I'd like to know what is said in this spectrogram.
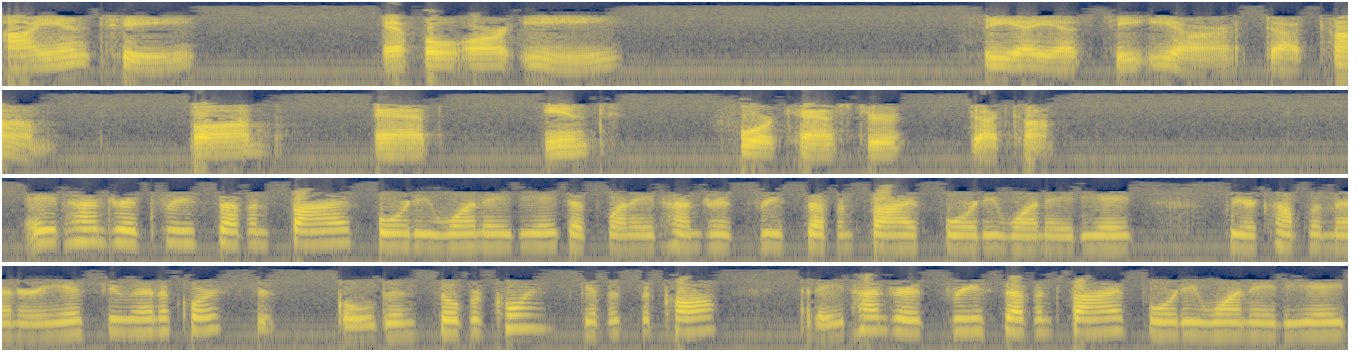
I-N-T F-O-R-E C-A-S-T-E-R dot com. Bob at intforecaster dot com. 800-375-4188. That's 1-800-375-4188 for your complimentary issue. And, of course, your gold and silver coins. Give us a call at 800-375-4188.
